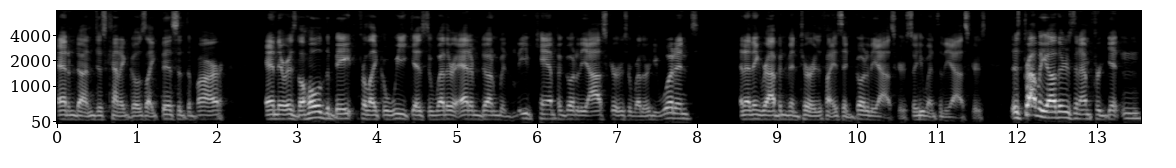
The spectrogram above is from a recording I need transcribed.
Adam Dunn just kind of goes like this at the bar. And there was the whole debate for like a week as to whether Adam Dunn would leave camp and go to the Oscars or whether he wouldn't. And I think Robin Ventura finally said, go to the Oscars. So he went to the Oscars. There's probably others that I'm forgetting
